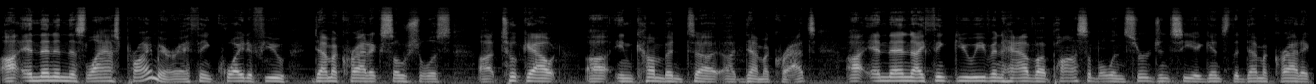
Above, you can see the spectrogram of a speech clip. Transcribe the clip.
Uh, and then in this last primary, I think quite a few Democratic socialists uh, took out uh, incumbent uh, uh, Democrats. And then I think you even have a possible insurgency against the Democratic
